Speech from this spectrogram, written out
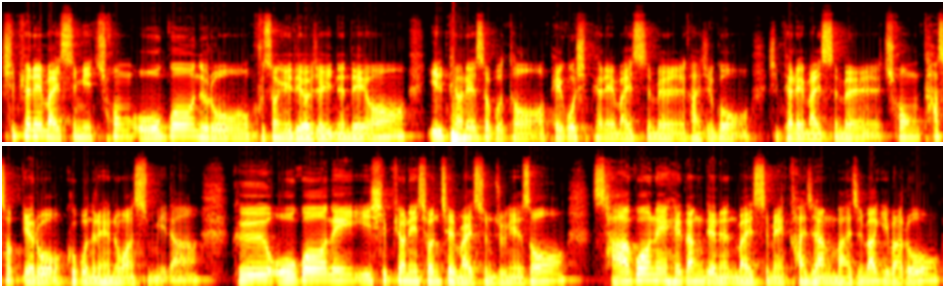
시편의 말씀이 총 5권으로 구성이 되어져 있는데요. 1편에서부터 150편의 말씀을 가지고 시편의 말씀을 총 5개로 구분을 해 놓았습니다. 그 5권의 이 시편의 전체 말씀 중에서 4권에 해당되는 말씀의 가장 마지막이 바로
